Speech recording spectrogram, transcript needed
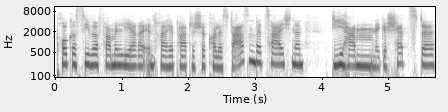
progressive familiäre intrahepatische Cholestasen bezeichnen, die haben eine geschätzte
